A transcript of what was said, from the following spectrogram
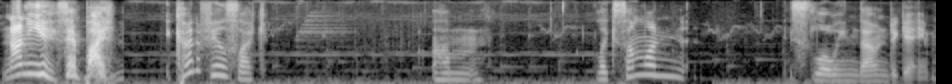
Nani, senpai! It kind of feels like, um, like someone is slowing down the game.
